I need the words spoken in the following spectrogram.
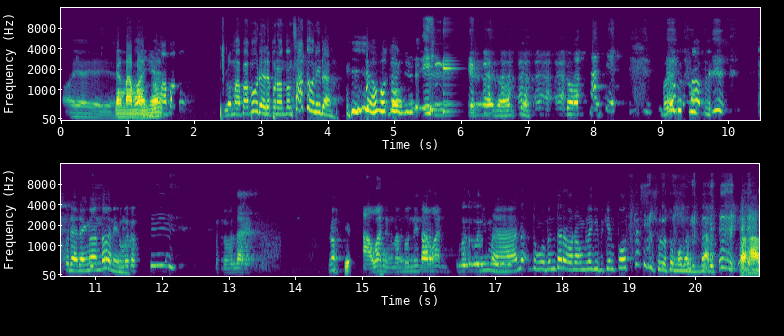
Oh iya iya iya. Yang namanya- Oh, apa-apa. Belum apa-apa udah ada penonton satu nih dah. Iya makanya. Belum publik. Udah ada yang nontonin. Tunggu, tunggu. Bentar. Awan yang nontonin Bentar. awan. Tunggu. Gimana? Tunggu bentar orang lagi bikin podcast disuruh tunggu bentar. Paham.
